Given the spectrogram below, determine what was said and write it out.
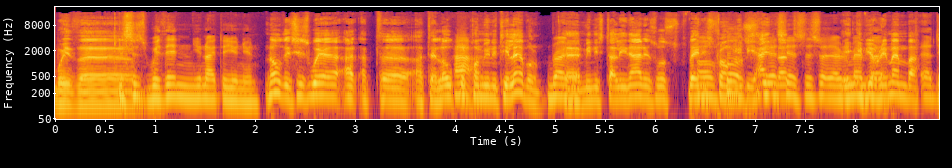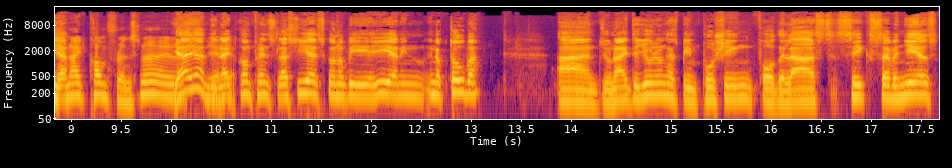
with uh, this is within Unite the Union. No, this is where at at, uh, at a local ah, community level, right, uh, Minister Linares was very oh, strongly course. behind yes, that. Yes, this, I remember, if you remember, at the yeah. Unite conference, no? Yeah, yeah, the yeah, Unite yeah. conference last year is going to be a year in, in October, and Unite the Union has been pushing for the last six, seven years,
